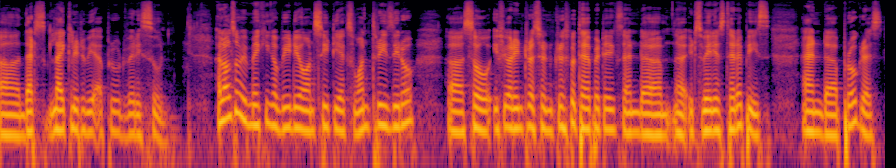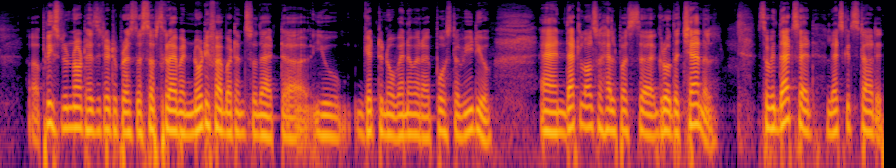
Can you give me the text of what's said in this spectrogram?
uh, that's likely to be approved very soon. I'll also be making a video on CTX130. Uh, so if you're interested in CRISPR Therapeutics and um, uh, its various therapies and progress, uh, please do not hesitate to press the subscribe and notify button so that uh, you get to know whenever I post a video. And that will also help us uh, grow the channel. So with that said, let's get started.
